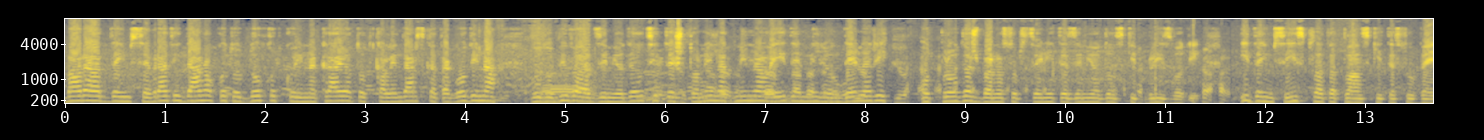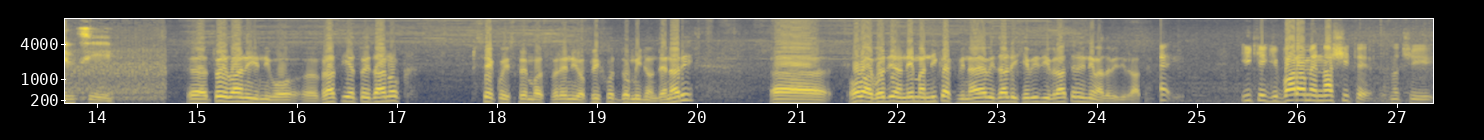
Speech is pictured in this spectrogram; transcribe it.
бараат да им се врати данокот од доход кој на крајот од календарската година го добиваат земјоделците што не надминале 1 милион денари од продажба на собствените земјоделски производи и да им се исплатат ланските субвенции тој лани ни го вратија тој данок, секој спрема осварениот приход до милион денари. Оваа година нема никакви најави дали ќе биде вратен или нема да биде вратен. И ќе ги бараме нашите, значи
